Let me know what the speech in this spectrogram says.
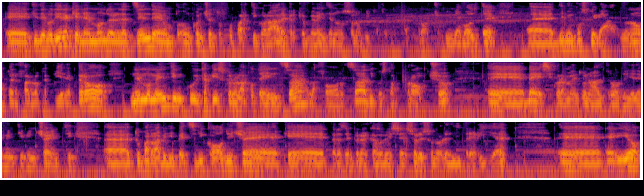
E ti devo dire che nel mondo delle aziende è un, un concetto un po' particolare perché ovviamente non sono abituato a questo approccio, quindi a volte eh, devi un po' spiegarlo no? per farlo capire. Però nel momento in cui capiscono la potenza, la forza di questo approccio, eh, beh, è sicuramente un altro degli elementi vincenti. Eh, tu parlavi di pezzi di codice che, per esempio, nel caso dei sensori sono le librerie. Eh, e io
